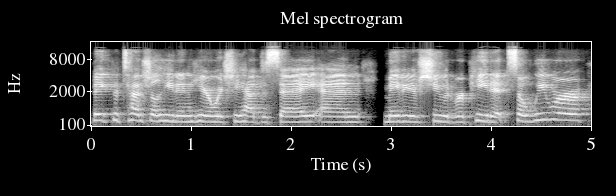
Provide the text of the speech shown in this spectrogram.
big potential he didn't hear what she had to say and maybe if she would repeat it. So we were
